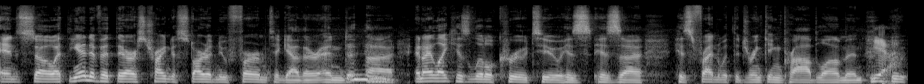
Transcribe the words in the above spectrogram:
And so at the end of it, they are trying to start a new firm together. And Mm-hmm. uh, and I like his little crew too. His his uh, his friend with the drinking problem, and Yeah. who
